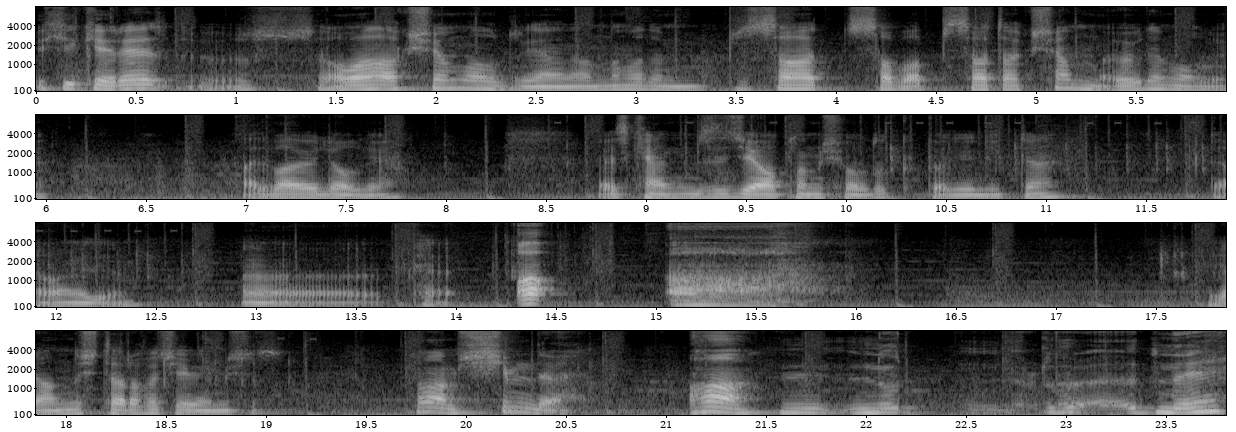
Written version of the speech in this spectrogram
İki kere e, sabah akşam oldu yani anlamadım. Bir saat sabah bir saat akşam mı öyle mi oluyor? Galiba öyle oluyor. Evet kendimizi cevaplamış olduk böylelikle. Devam edelim. Ee, pe- Aa! Yanlış tarafa çevirmişiz. Tamam şimdi. Aha, nut ne?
